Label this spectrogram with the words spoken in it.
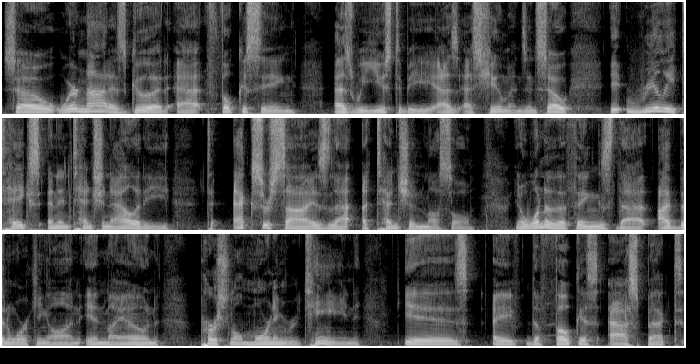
So we're not as good at focusing as we used to be as, as humans. And so it really takes an intentionality to exercise that attention muscle. You know, one of the things that I've been working on in my own personal morning routine is a the focus aspect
